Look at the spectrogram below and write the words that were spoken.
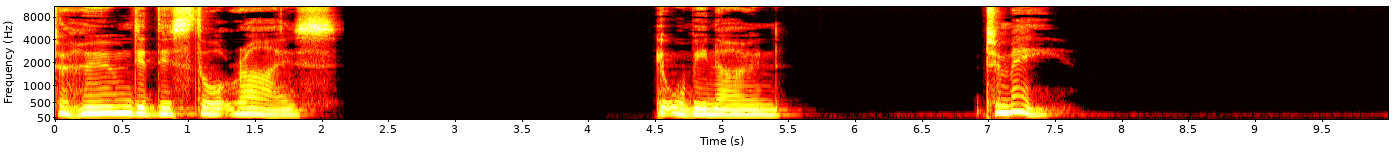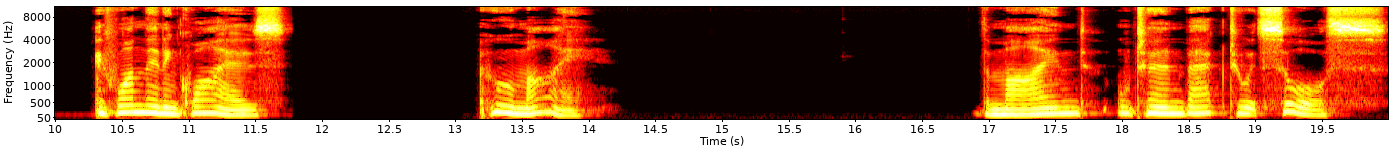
To whom did this thought rise? It will be known to me. If one then inquires, Who am I? The mind will turn back to its source,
